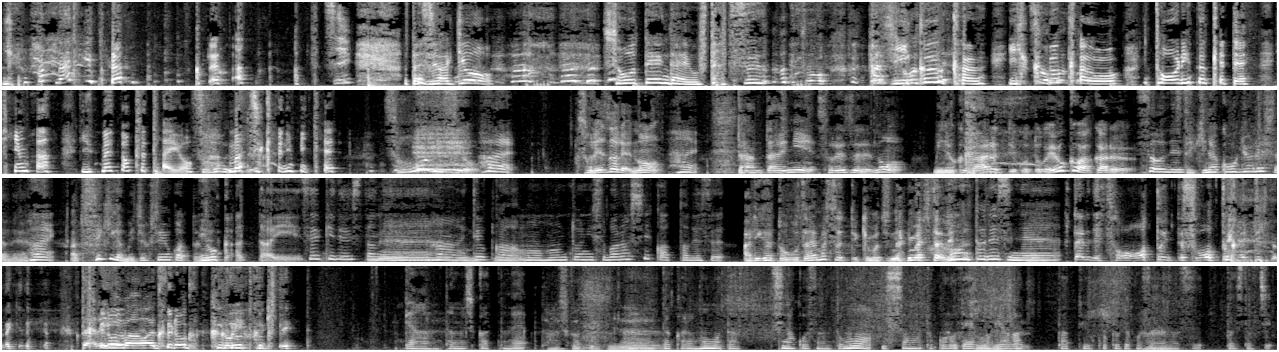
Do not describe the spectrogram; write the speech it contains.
夢、何これ、これは、私、私は今日、商店街を二つ、異空間、異空間を通り抜けて、今、夢の舞台を間近に見て、そうですよ。はい、それぞれのはい。団体にそれぞれの魅力があるっていうことがよくわかる。そうです素敵な興行でしたね。はいあと席がめちゃくちゃ良かったね。よかった、いい席でしたね。ねえはい。っていうか、もう本当に素晴らしかったです。ありがとうございますって気持ちになりましたね。本当ですね。二人でそーっと行ってそーっと帰ってきただけだよ。誰にも会わず。黒黒い服着て。いやー楽しかったね。楽しかったですね。だから桃田千奈子さんとも一緒のところで盛り上がったっていうことでございます。私たち。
